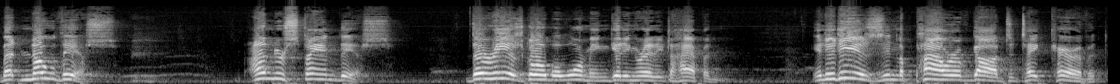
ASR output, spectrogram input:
But know this. Understand this. There is global warming getting ready to happen. And it is in the power of God to take care of it.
